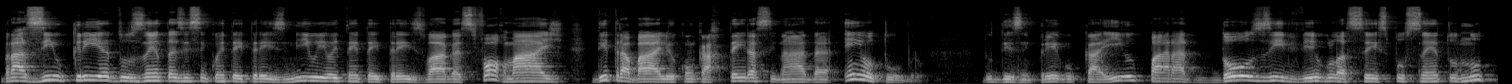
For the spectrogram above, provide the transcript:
Brasil cria 253.083 vagas formais de trabalho com carteira assinada em outubro. Do desemprego caiu para 12,6% no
